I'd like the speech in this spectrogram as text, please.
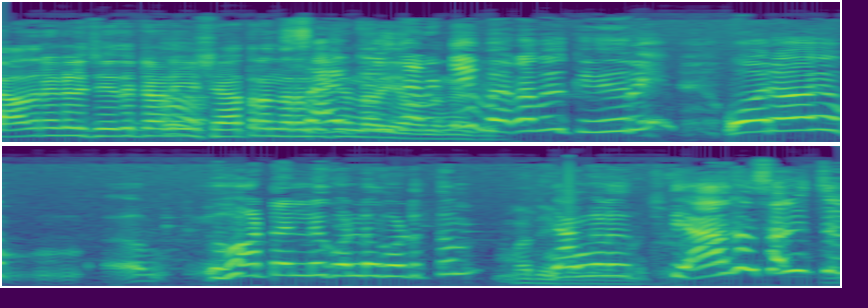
യാതനകൾ ചെയ്തിട്ടാണ് ഈ ക്ഷേത്രം നിർമ്മിച്ചത് വിറവ് കീറി ഓരോ ഹോട്ടലിൽ കൊണ്ട് കൊടുത്തും ഞങ്ങൾ ത്യാഗം സഹിച്ച്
